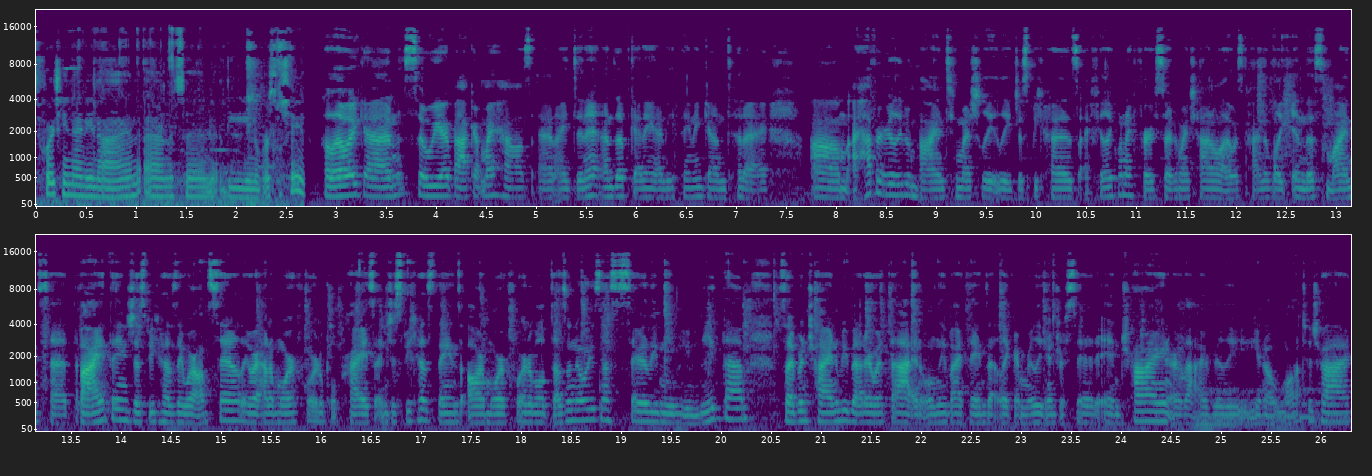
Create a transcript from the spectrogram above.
$14.99 and it's in the universal shade. Hello again. So we are back at my house and I didn't end up getting anything again today. Um, I haven't really been buying too much lately just because I feel like when I first started my channel, I was kind of like in this mindset buying things just because they were on sale, they were at a more affordable price, and just because things are more affordable doesn't always necessarily mean you need them. So I've been trying to be better with that and only buy things that like I'm really interested in trying or that I really, you know, want to try.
